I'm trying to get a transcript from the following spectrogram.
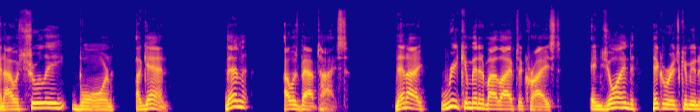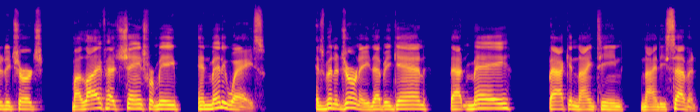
And I was truly born again. Then I was baptized. Then I recommitted my life to Christ and joined Hickory Ridge Community Church. My life has changed for me in many ways. It's been a journey that began that May back in 1997.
